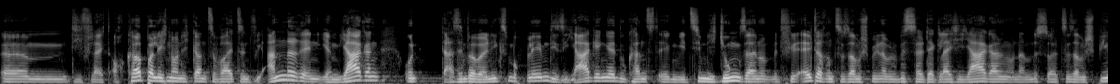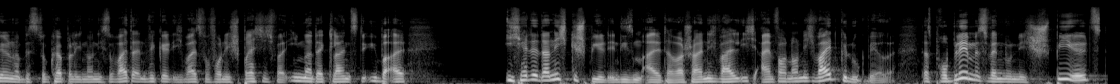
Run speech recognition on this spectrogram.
ähm, die vielleicht auch körperlich noch nicht ganz so weit sind wie andere in ihrem Jahrgang. Und da sind wir beim nächsten Problem. Diese Jahrgänge, du kannst irgendwie ziemlich jung sein und mit viel Älteren zusammenspielen, aber du bist halt der gleiche Jahrgang und dann müsst du halt zusammen spielen und dann bist du körperlich noch nicht so weiterentwickelt. Ich weiß, wovon ich spreche. Ich war immer der Kleinste überall. Ich hätte da nicht gespielt in diesem Alter wahrscheinlich, weil ich einfach noch nicht weit genug wäre. Das Problem ist, wenn du nicht spielst,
